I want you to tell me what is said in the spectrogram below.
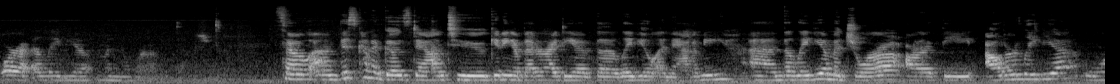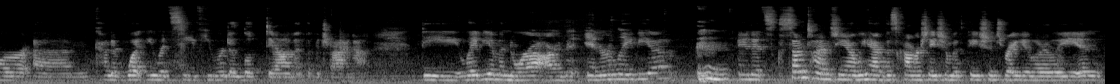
or a labia minora reduction? So um, this kind of goes down to getting a better idea of the labial anatomy. Um, the labia majora are the outer labia, or um, kind of what you would see if you were to look down at the vagina. The labia minora are the inner labia, and it's sometimes you know we have this conversation with patients regularly, and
